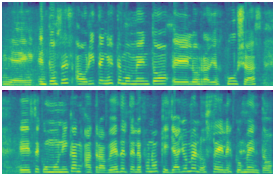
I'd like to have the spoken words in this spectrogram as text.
Bien, entonces ahorita en este momento eh, los radioescuchas eh, se comunican a través del teléfono que ya yo me lo sé, les comento,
